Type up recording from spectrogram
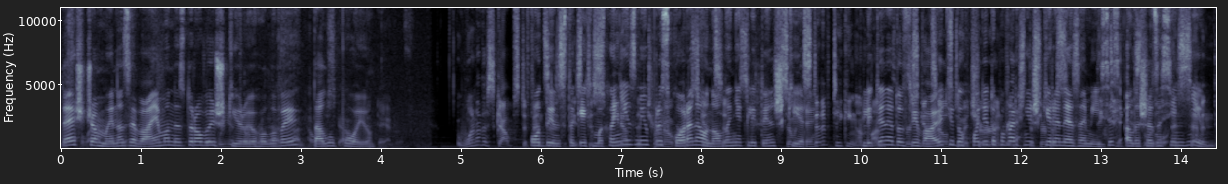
те, що ми називаємо нездоровою шкірою голови та лупою. Один з таких механізмів прискорене оновлення клітин шкіри. Клітини дозрівають і доходять до поверхні шкіри не за місяць, а лише за сім днів.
